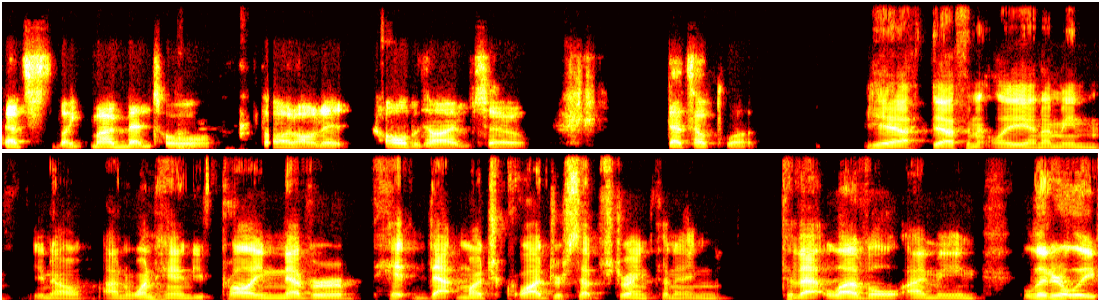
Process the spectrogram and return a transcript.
that's like my mental mm-hmm. thought on it all the time. So that's helped a lot. Yeah, definitely. And I mean, you know, on one hand, you've probably never hit that much quadricep strengthening to that level. I mean, literally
